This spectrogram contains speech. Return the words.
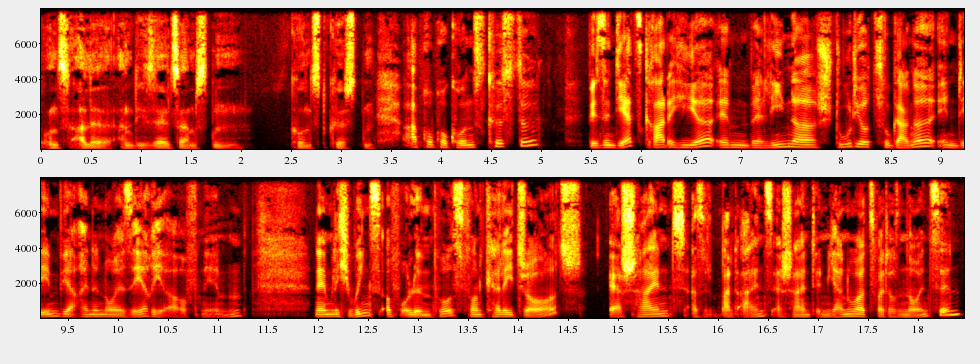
uns alle an die seltsamsten Kunstküsten. Apropos Kunstküste. Wir sind jetzt gerade hier im Berliner Studio zugange, in dem wir eine neue Serie aufnehmen, nämlich Wings of Olympus von Kelly George. Erscheint, also Band 1 erscheint im Januar 2019.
